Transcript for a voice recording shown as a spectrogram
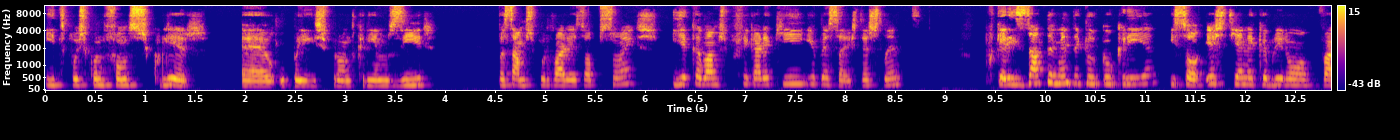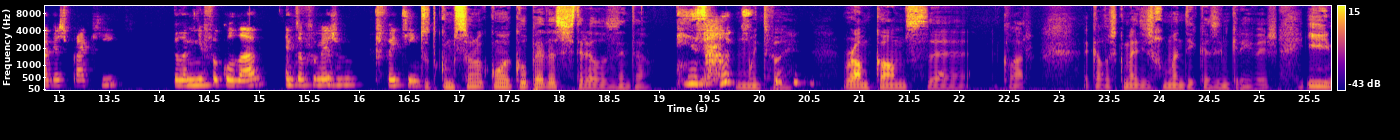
e depois, quando fomos escolher ah, o país para onde queríamos ir, passámos por várias opções e acabámos por ficar aqui e eu pensei, isto é excelente, porque era exatamente aquilo que eu queria e só este ano é que abriram vagas para aqui, pela minha faculdade, então foi mesmo perfeitinho. Tudo começou com a culpa é das estrelas, então. Exato. Muito bem. Rom-coms, eh, claro. Aquelas comédias românticas incríveis. E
